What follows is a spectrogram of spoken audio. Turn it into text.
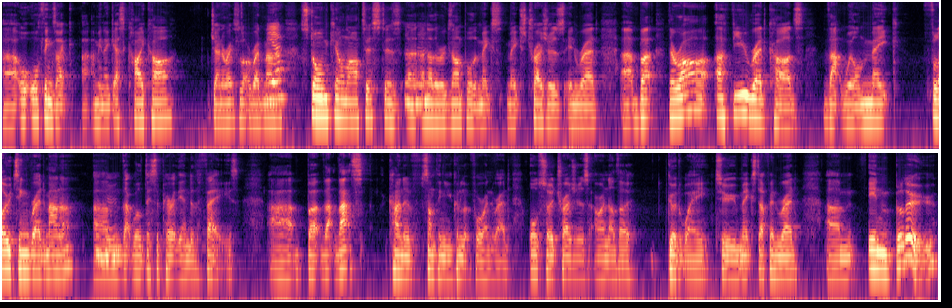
uh, or, or things like, I mean, I guess Kaikar generates a lot of red mana. Yeah. Stormkiln Artist is a- another example that makes makes treasures in red. Uh, but there are a few red cards that will make floating red mana um, that will disappear at the end of the phase. Uh, but that that's kind of something you can look for in red. Also, treasures are another good way to make stuff in red. Um, in blue,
